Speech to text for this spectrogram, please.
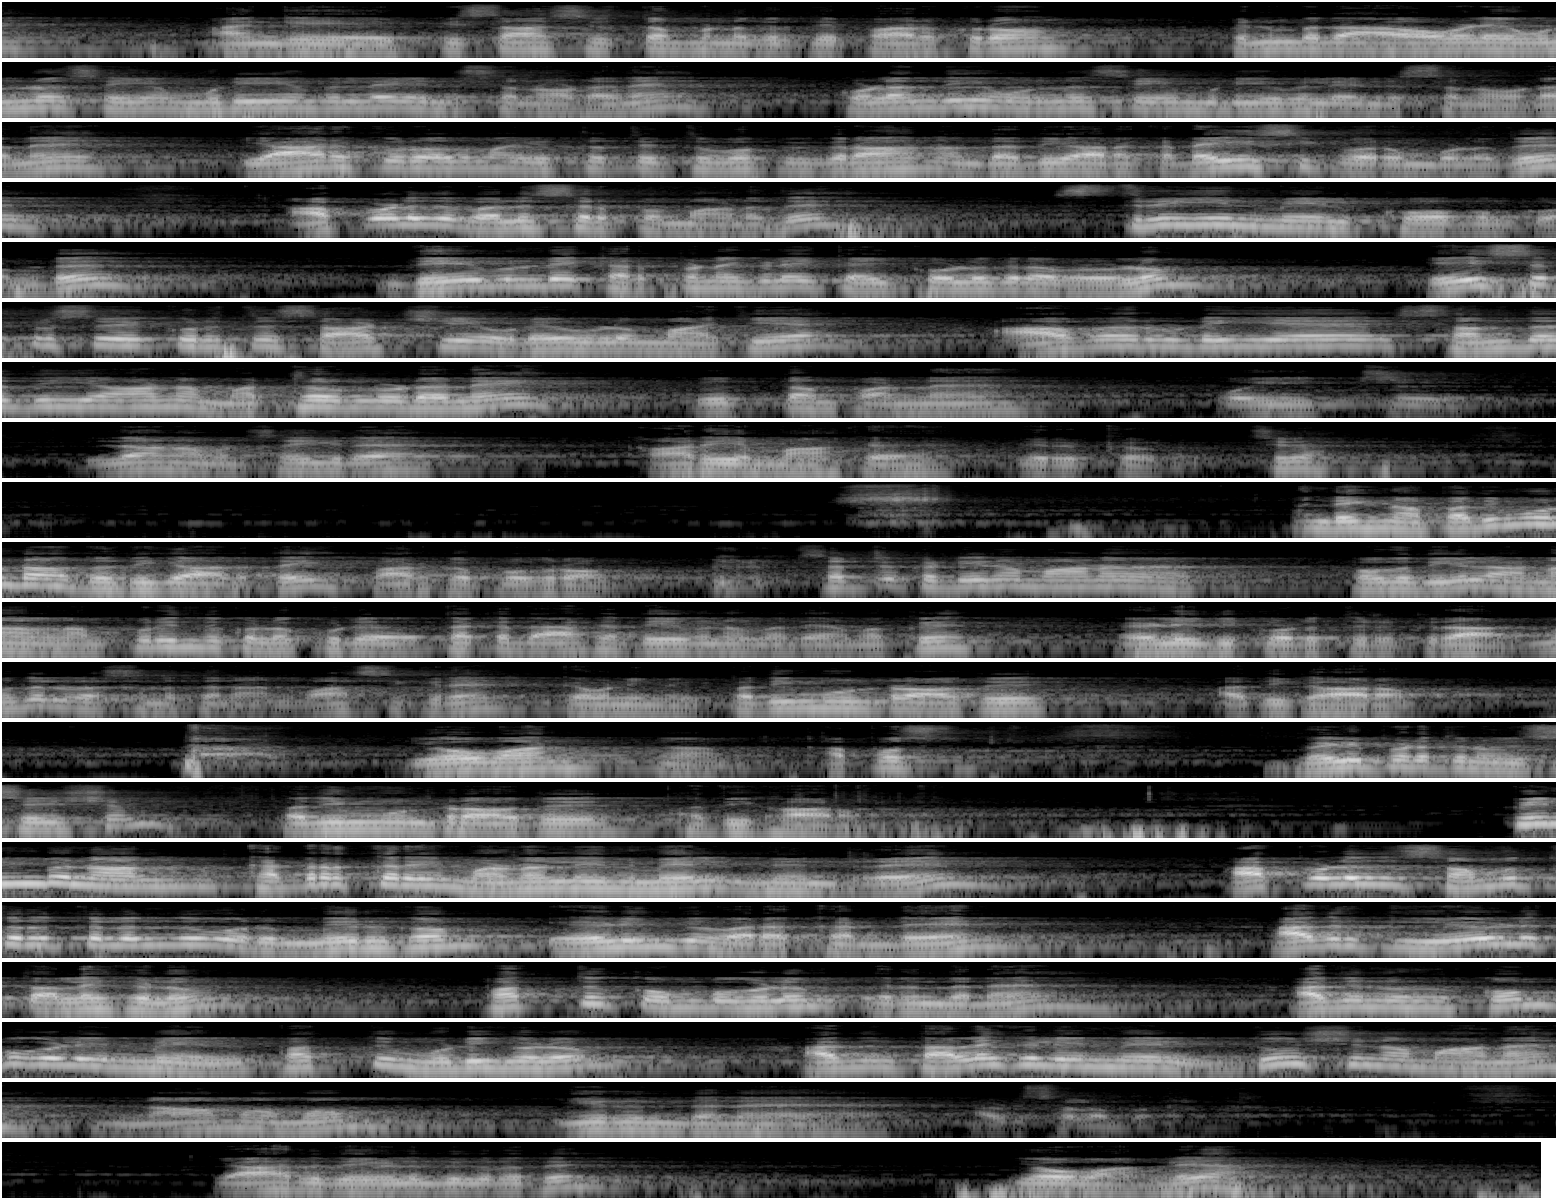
அங்கே பிசாசு யுத்தம் பண்ணுகிறதை பார்க்கிறோம். பின்பதாக அவளை ஒன்றும் செய்ய முடியவில்லை என்று சொன்ன உடனே குழந்தையும் ஒன்றும் செய்ய முடியவில்லை என்று சொன்ன உடனே யாருக்கு விரோதமாக யுத்தத்தை துவக்குகிறான்? அந்த அதிகாரம் கடைசிக்கு வரும் பொழுது அப்பொழுது வலுசிற்பமானது ஸ்திரீயின் மேல் கோபம் கொண்டு தேவனுடைய கற்பனைகளை கைக்கொள்ளுகிறவர்களும் இயேசு கிறிஸ்துவை குறித்து சாட்சியை உடையவளுமாகிய அவருடைய சந்ததியான மற்றவர்களுடனே யுத்தம் பண்ண போயிற்று. இதான் அவன் செய்கிற காரியமாக இருக்கிறது. சரியா? இன்றைக்கு நான் பதிமூன்றாவது அதிகாரத்தை பார்க்க போகிறோம். சற்று கடினமான பகுதியில் ஆனால் நாம் புரிந்து கொள்ளக்கூடிய தக்கதாக தேவன் அதை நமக்கு எழுதி கொடுத்திருக்கிறார். முதல் வசனத்தை நான் வாசிக்கிறேன். கவனிங்கள் பதிமூன்றாவது அதிகாரம். யோவான் அப்போ வெளிப்படுத்தின விசேஷம் பதிமூன்றாவது அதிகாரம். பின்பு நான் கடற்கரை மணலின் மேல் நின்றேன். அப்பொழுது சமுத்திரத்திலிருந்து ஒரு மிருகம் எழும்பி வர கண்டேன். அதற்கு ஏழு தலைகளும் பத்து கொம்புகளும் இருந்தன. அதன் கொம்புகளின் மேல் பத்து முடிகளும் அதன் தலைகளின் மேல் தூஷணமான நாமமும் இருந்தன. அப்படி சொல்லப்பட்டிருக்கு. யார் இதை எழுதுகிறது? யோவான் இல்லையா?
